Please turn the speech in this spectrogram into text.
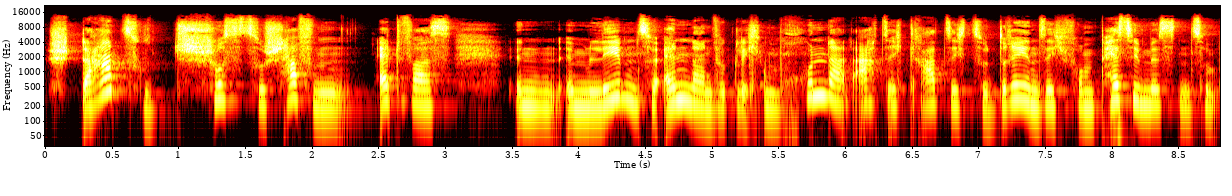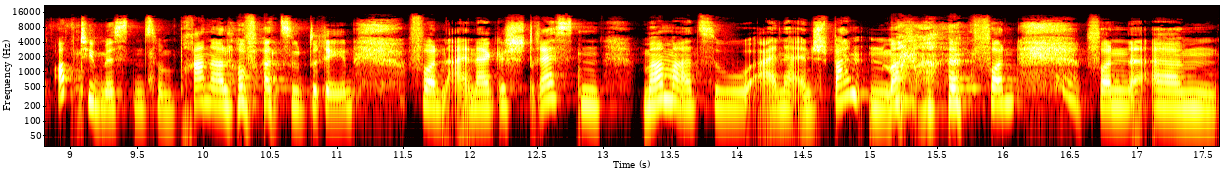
Startschuss zu schaffen, etwas in, im Leben zu ändern, wirklich um 180 Grad sich zu drehen, sich vom Pessimisten zum Optimisten, zum Pranalover zu drehen, von einer gestressten Mama zu einer entspannten Mama, von, von, ähm,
